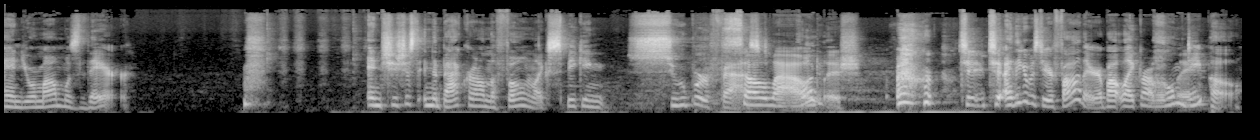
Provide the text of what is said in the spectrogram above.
and your mom was there. and she's just in the background on the phone, like speaking super fast. so loud Polish. To, to I think it was to your father about like Home Depot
